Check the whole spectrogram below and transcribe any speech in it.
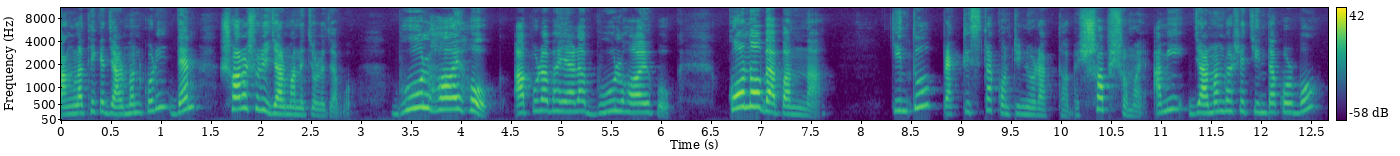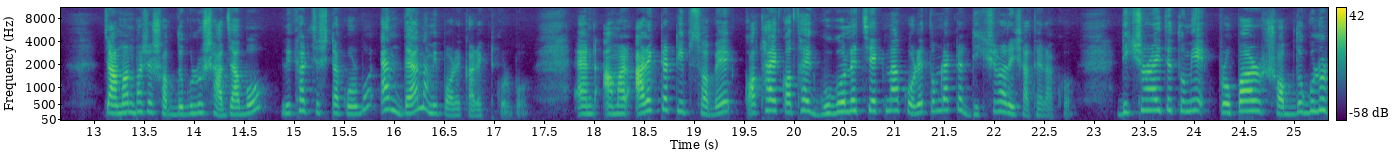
বাংলা থেকে জার্মান করি দেন সরাসরি জার্মানে চলে যাব। ভুল হয় হোক, আপুরা ভাইয়ারা, ভুল হয় হোক, কোনো ব্যাপার না, কিন্তু প্র্যাকটিসটা কন্টিনিউ রাখতে হবে সব সময় আমি জার্মান ভাষায় চিন্তা করব জার্মান ভাষার শব্দগুলো সাজাবো, লেখার চেষ্টা করব অ্যান্ড দেন আমি পরে কারেক্ট করব। অ্যান্ড আমার আরেকটা টিপস হবে, কথায় কথায় গুগলে চেক না করে তোমরা একটা ডিকশনারি সাথে রাখো। ডিকশনারিতে তুমি প্রপার শব্দগুলোর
